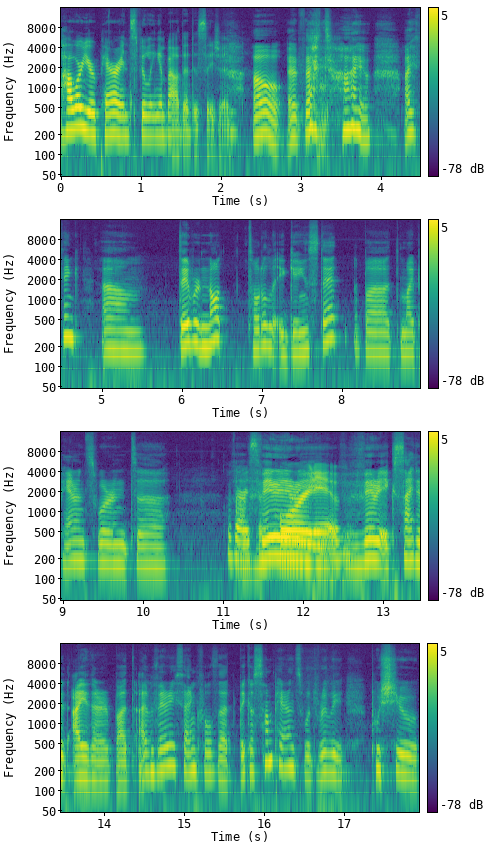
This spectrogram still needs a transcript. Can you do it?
how are your parents feeling about the decision? Oh, at that time, I think um, they were not totally against it, but my parents weren't. Uh, Very supportive. very excited either. But I'm very thankful that because some parents would really push you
